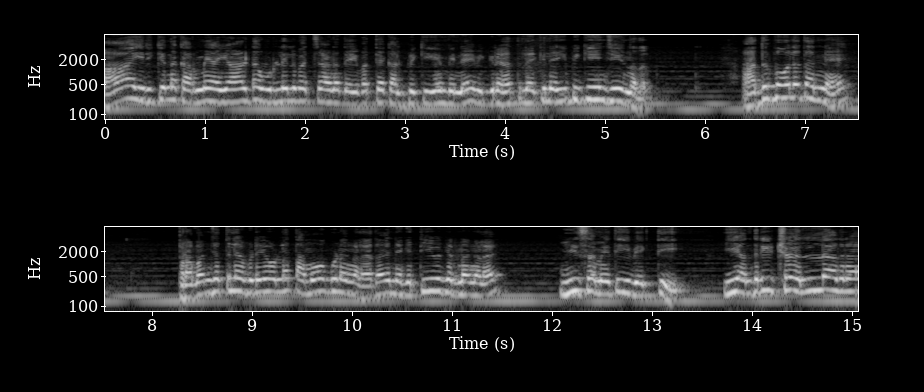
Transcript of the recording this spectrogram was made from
ആ ഇരിക്കുന്ന കർമ്മ അയാളുടെ ഉള്ളിൽ വെച്ചാണ് ദൈവത്തെ കൽപ്പിക്കുകയും പിന്നെ വിഗ്രഹത്തിലേക്ക് ലയിപ്പിക്കുകയും ചെയ്യുന്നത്. അതുപോലെ തന്നെ പ്രപഞ്ചത്തിൽ എവിടെയുള്ള തമോ ഗുണങ്ങളെ അതായത് നെഗറ്റീവ് കിരണങ്ങളെ ഈ സമയത്ത് ഈ വ്യക്തി ഈ അന്തരീക്ഷം എല്ലാം അതിന്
